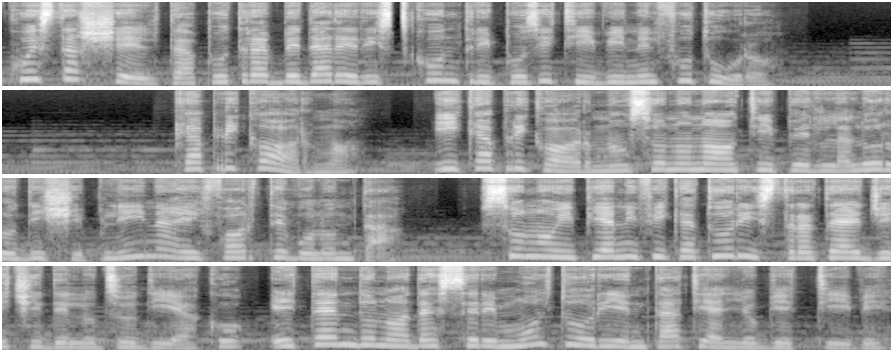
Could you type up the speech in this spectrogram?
Questa scelta potrebbe dare riscontri positivi nel futuro. Capricorno i Capricorno sono noti per la loro disciplina e forte volontà. Sono i pianificatori strategici dello zodiaco e tendono ad essere molto orientati agli obiettivi.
